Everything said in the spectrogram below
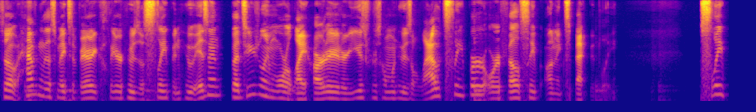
so having this makes it very clear who's asleep and who isn't, but it's usually more lighthearted or used for someone who's a loud sleeper or fell asleep unexpectedly. Sleep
